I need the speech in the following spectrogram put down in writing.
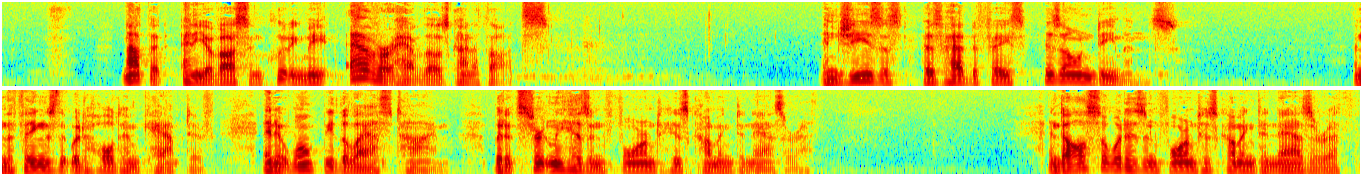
Not that any of us, including me, ever have those kind of thoughts. And Jesus has had to face his own demons and the things that would hold him captive. And it won't be the last time, but it certainly has informed his coming to Nazareth. And also, what has informed his coming to Nazareth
